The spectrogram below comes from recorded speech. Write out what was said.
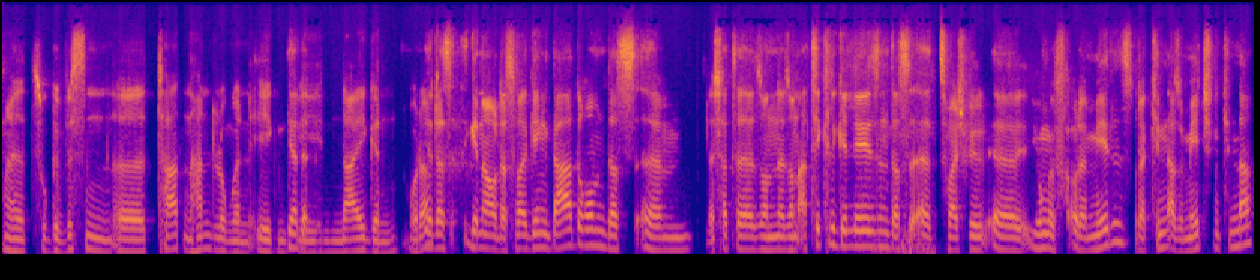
äh, zu gewissen äh, Taten, Handlungen irgendwie ja, da, neigen, oder? Ja, das, genau, das war, ging darum, dass ähm, ich hatte so, eine, so einen Artikel gelesen, dass äh, zum Beispiel äh, junge oder Mädels oder Kinder, also Mädchen, Kinder,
